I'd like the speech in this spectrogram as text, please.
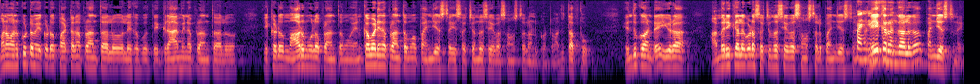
మనం అనుకుంటాం ఎక్కడో పట్టణ ప్రాంతాలు లేకపోతే గ్రామీణ ప్రాంతాలు ఎక్కడో మారుమూల ప్రాంతము వెనుకబడిన ప్రాంతమో పనిచేస్తాయి స్వచ్ఛంద సేవా సంస్థలు అనుకుంటాం. అది తప్పు. ఎందుకు అంటే ఇవరా అమెరికాలో కూడా స్వచ్ఛంద సేవా సంస్థలు పనిచేస్తున్నాయి. అనేక రంగాలుగా పనిచేస్తున్నాయి.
